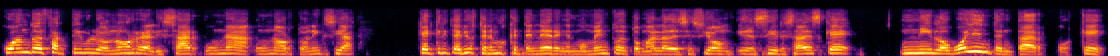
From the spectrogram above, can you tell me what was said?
cuándo es factible o no realizar una, una ortonixia, qué criterios tenemos que tener en el momento de tomar la decisión y decir, ¿sabes qué? Ni lo voy a intentar. ¿Por qué?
